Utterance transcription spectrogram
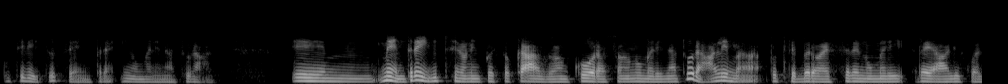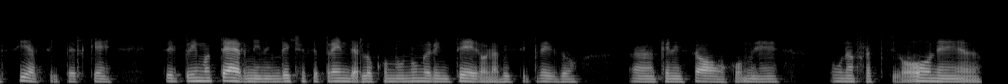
utilizzo sempre i numeri naturali. E, ehm, mentre y in questo caso ancora sono numeri naturali, ma potrebbero essere numeri reali qualsiasi, perché se il primo termine invece che prenderlo come un numero intero l'avessi preso, eh, che ne so, come una frazione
